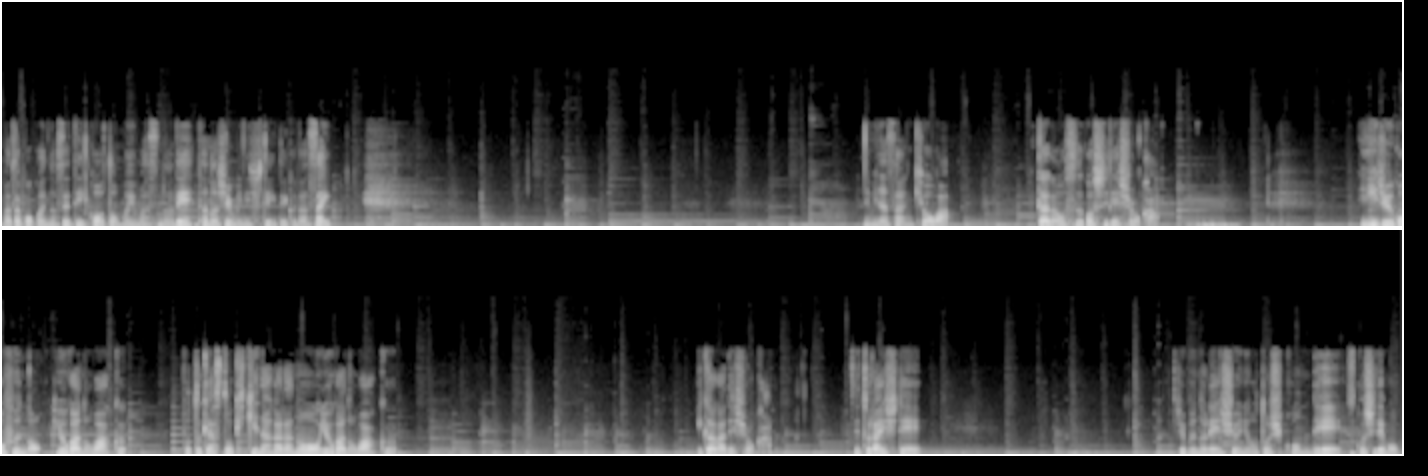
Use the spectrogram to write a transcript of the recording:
またここに載せていこうと思いますので楽しみにしていてください。ね、皆さん今日はいかがお過ごしでしょうか？25分のヨガのワークポッドキャストを聞きながらのヨガのワークいかがでしょうか？でトライして自分の練習に落とし込んで少しでも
